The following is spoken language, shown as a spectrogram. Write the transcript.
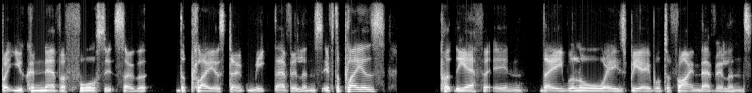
but you can never force it so that the players don't meet their villains. If the players put the effort in, they will always be able to find their villains.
